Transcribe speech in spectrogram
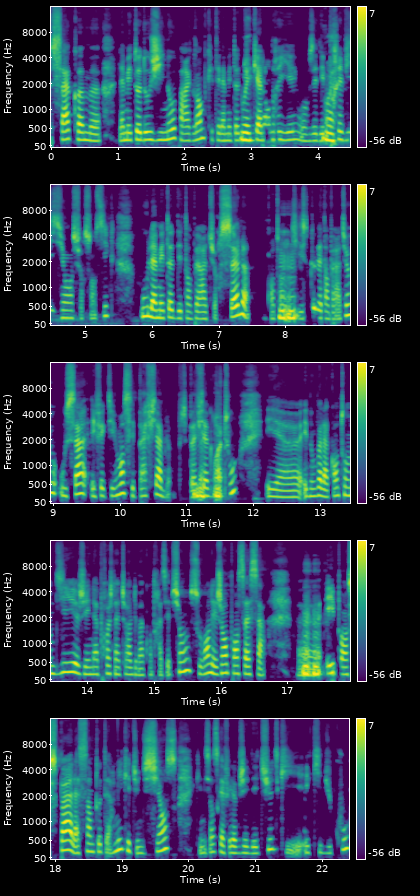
ça comme la méthode Ogino, par exemple, qui était la méthode du calendrier, où on faisait des prévisions sur son cycle, ou la méthode des températures seules, quand on n'utilise mmh que la température, où ça, effectivement, c'est pas fiable. C'est pas fiable du tout. Et, donc voilà, quand on dit j'ai une approche naturelle de ma contraception, souvent les gens pensent à ça. Mmh et ils pensent pas à la symptothermie, qui est une science, qui est une science qui a fait l'objet d'études, qui, et qui du coup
